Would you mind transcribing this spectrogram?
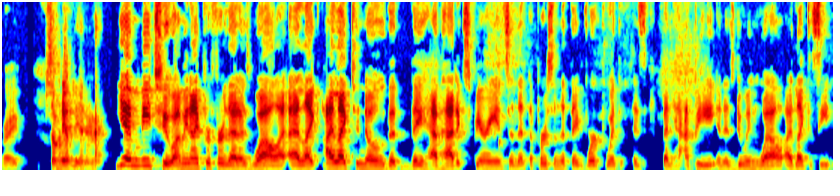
Right. Somebody off the internet. Yeah, me too. I mean, I prefer that as well. I, I like I like to know that they have had experience and that the person that they've worked with has been happy and is doing well. I'd like to see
